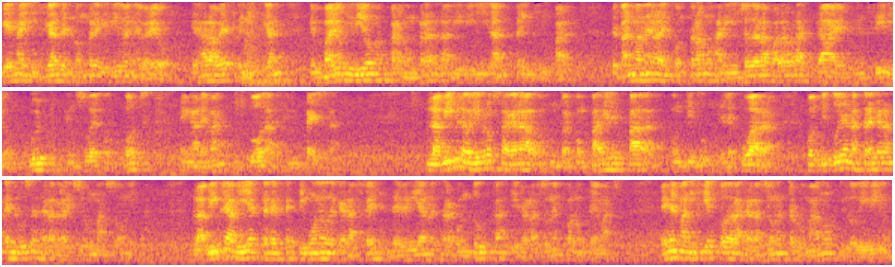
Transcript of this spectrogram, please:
que es la inicial del nombre divino en hebreo. Es a la vez la inicial en varios idiomas para nombrar la divinidad principal. De tal manera la encontramos al inicio de la palabra Gae en sirio, Gud en sueco, Gott en alemán y Goda en persa. La Biblia o libro sagrado, junto al compás y la espada y la escuadra, constituyen las tres grandes luces de la tradición masónica. La Biblia abierta es el testimonio de que la fe debe guiar nuestra conducta y relaciones con los demás. Es el manifiesto de la relación entre lo humano y lo divino.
